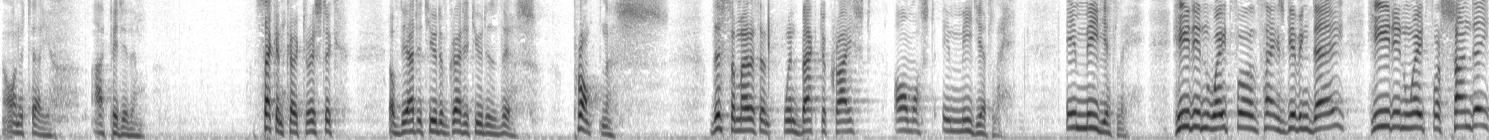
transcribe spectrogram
I want to tell you, I pity them. Second characteristic of the attitude of gratitude is this promptness. This Samaritan went back to Christ almost immediately. Immediately. He didn't wait for Thanksgiving Day. He didn't wait for Sunday.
